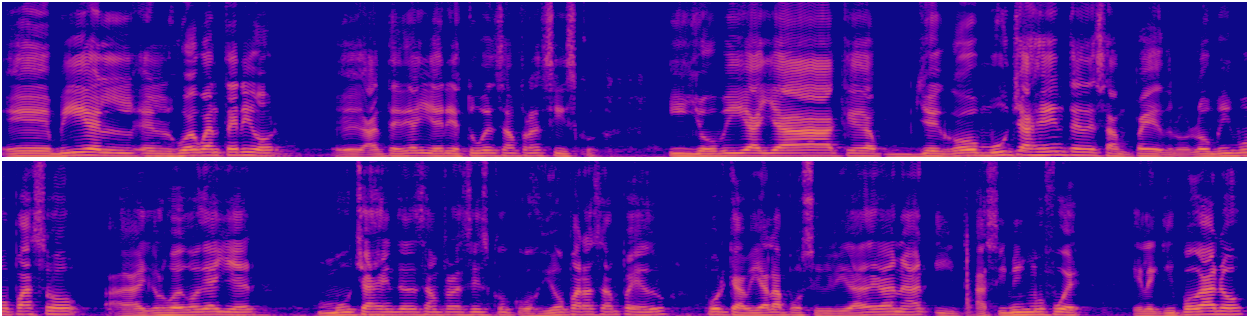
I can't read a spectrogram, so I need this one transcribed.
eh, vi el, el juego anterior, antes de ayer, y estuve en San Francisco. Y yo vi allá que llegó mucha gente de San Pedro. Lo mismo pasó en el juego de ayer. Mucha gente de San Francisco cogió para San Pedro porque había la posibilidad de ganar y así mismo fue. El equipo ganó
